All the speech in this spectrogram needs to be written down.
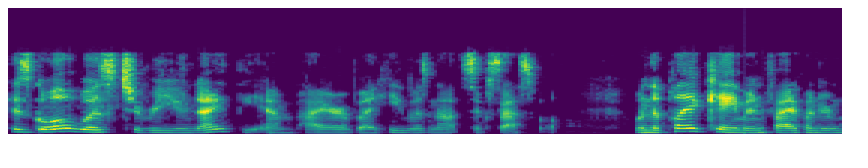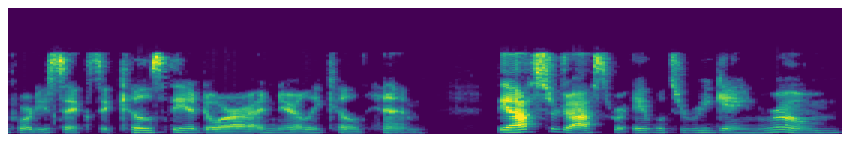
His goal was to reunite the empire, but he was not successful. When the plague came in 546, it kills Theodora and nearly killed him. The Ostrogoths were able to regain Rome,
